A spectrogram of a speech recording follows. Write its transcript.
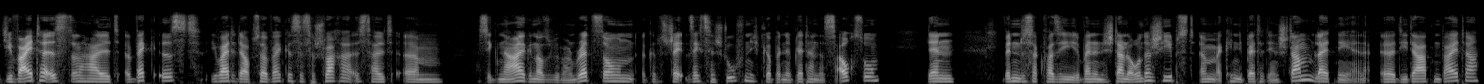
je weiter es dann halt weg ist, je weiter der Observer weg ist, desto schwacher ist halt ähm, das Signal, genauso wie beim Redstone. Es gibt 16 Stufen, ich glaube bei den Blättern ist es auch so. Denn wenn du das da quasi, wenn du den Stamm da runterschiebst, ähm, erkennen die Blätter den Stamm, leiten die, äh, die Daten weiter.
